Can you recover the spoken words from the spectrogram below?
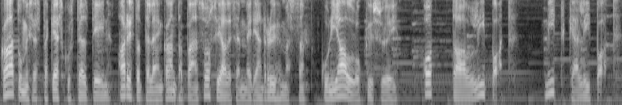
Kaatumisesta keskusteltiin Aristoteleen kantapään sosiaalisen median ryhmässä, kun Jallu kysyi, ottaa lipat. Mitkä lipat?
